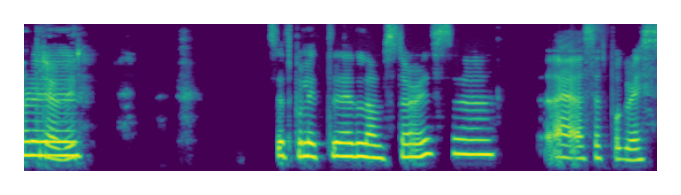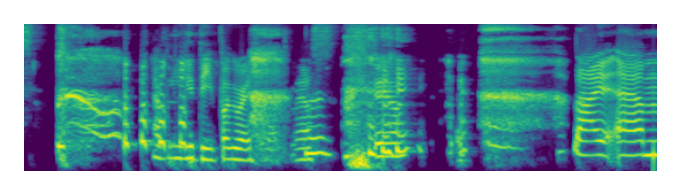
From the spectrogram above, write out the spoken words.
Har du Prøver. sett på litt eh, love stories? eh? Jeg har sett på Grace. Jeg blir litt dyp av Grace Med, altså. Ja. Nei, um,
